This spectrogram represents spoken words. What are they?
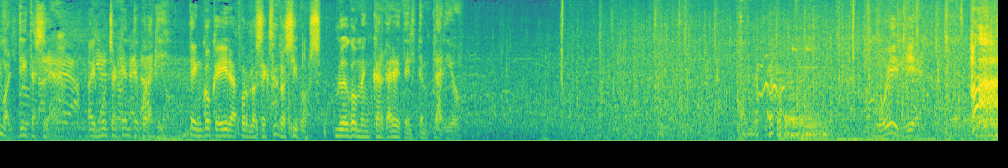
Maldita sea. Hay mucha gente por aquí. Tengo que ir a por los explosivos. Luego me encargaré del templario. Muy bien. ¡Ah!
